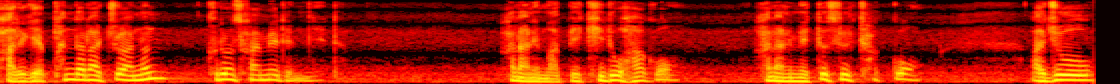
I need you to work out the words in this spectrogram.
바르게 판단할 줄 아는 그런 삶이 됩니다. 하나님 앞에 기도하고 하나님의 뜻을 찾고 아주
